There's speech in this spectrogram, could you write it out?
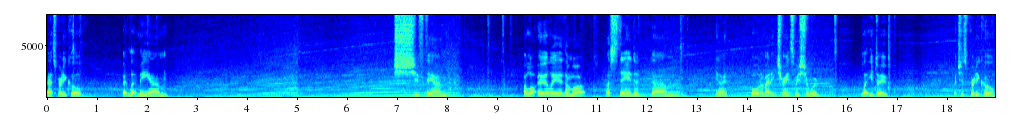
That's pretty cool. But let me um, shift down a lot earlier than what a standard, um, you know, automatic transmission would let you do, which is pretty cool.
